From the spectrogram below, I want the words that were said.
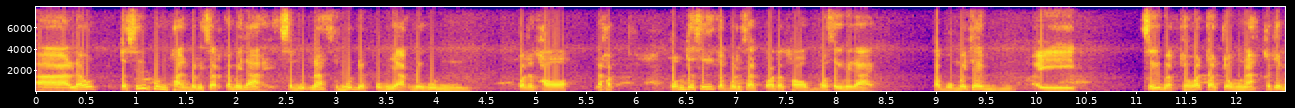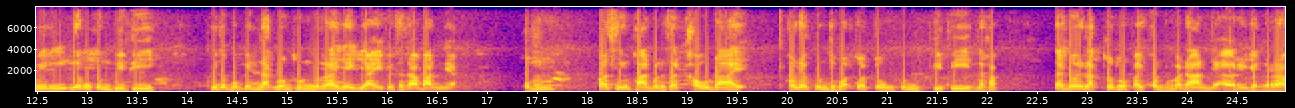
อ่าแล้วจะซื้อหุ้นผ่านบริษัทก็ไม่ได้ สมมตินะ สมมติเนี่ยผมอยากได้หุ้นปตทนะครับ ผมจะซื้อกับบริษัทปตทผมก็ซื้อไม่ได้ ถ้าผมไม่ใช่ไอซื้อแบบเฉพาะเจาะจงนะเขาจะมีเรียกว่าหุ้นพีพี คือถ้าผมเป็นนักลงทุนรายใหญ่ ๆ เป็นสถาบันเนี่ย ผมก็ซื้อผ่านบริษัทเขาได้เขาเรียกหุ้นเฉพาะเจาะจงหุ้นพีพีนะครับ แต่โดยหลักทั่วๆไปคนธรรมดาอย่างหรืออย่างเรา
